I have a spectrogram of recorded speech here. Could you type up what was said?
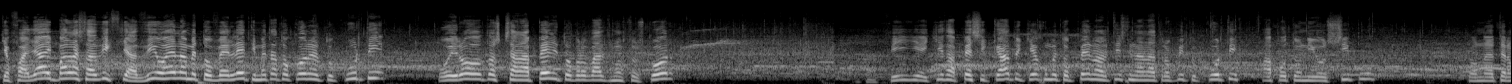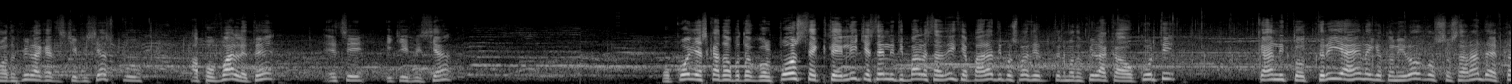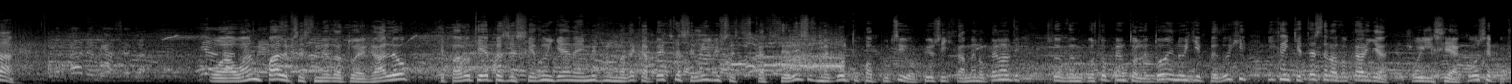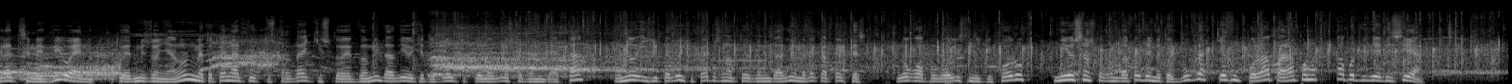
Κεφαλιά η μπάλα στα δίχτυα. 2-1 με το Βελέτη μετά το κόρνερ του Κούρτη. Ο Ηρόδοτος ξαναπαίρνει το προβάδισμα στο σκορ. Θα φύγει εκεί, θα πέσει κάτω και έχουμε το πέναλτι στην ανατροπή του Κούρτη από τον Ιωσήπου, τον ε, τερματοφύλακα της Κηφισιάς που αποβάλλεται έτσι η Κηφισιά. Ο Κόλιας κάτω από τον γκολπόστ εκτελεί και στέλνει την μπάλα στα δίχτυα παρά την προσπάθεια του τερματοφύλακα ο Κούρτη. Κάνει το 3-1 για τον Ηρόδο στο 47. Ο Αουάν πάλεψε στην έδρα του Εγάλεο και παρότι έπαιζε σχεδόν για ένα ημίχρονο με 10 παίχτε, ελίγησε στι καθυστερήσεις με γκολ του Παπουτσί, ο οποίος είχε χαμένο πέναλτι στο 75ο λεπτό, ενώ οι γηπεδούχοι είχαν και 4 δοκάρια. Ο Ηλυσιακός επικράτησε με 2-1 του Ερμής Ζωνιανών με το πέναλτι του Στρατάκη στο 72 και το γκολ του Κολογού στο 77, ενώ οι γηπεδούχοι που έπαιζαν από το 72 με 10 παίχτε λόγω αποβολής στην Νικηφόρου μείωσαν στο 85 με τον Γκούγκα και έχουν πολλά παράπονα από τη διαιτησία.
